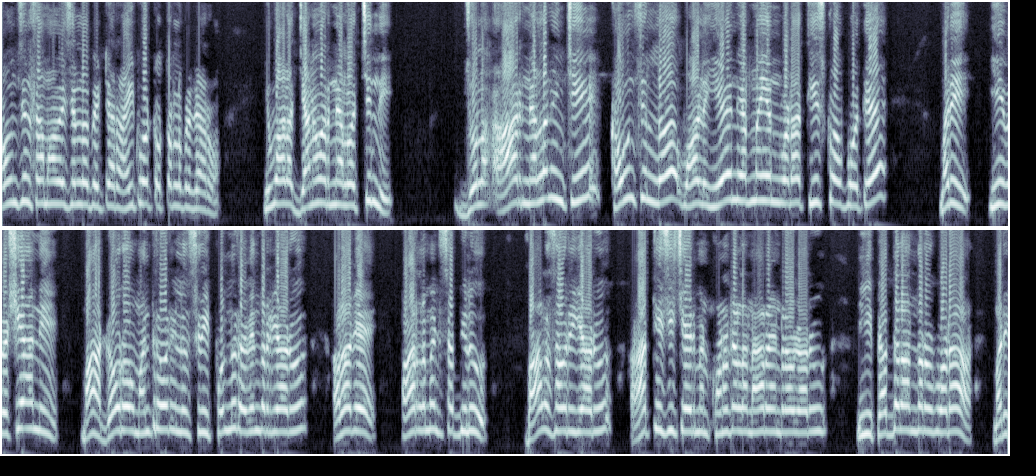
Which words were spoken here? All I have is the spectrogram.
కౌన్సిల్ సమావేశంలో పెట్టారు. హైకోర్టు ఉత్తర్వుల ప్రకారం ఇవాళ జనవరి నెల వచ్చింది. జూలై ఆరు నెలల నుంచి కౌన్సిల్లో వాళ్ళు ఏ నిర్ణయం కూడా తీసుకోకపోతే మరి ఈ విషయాన్ని మా గౌరవ మంత్రివర్యులు శ్రీ కొల్లు రవీంద్ర గారు అలాగే పార్లమెంట్ సభ్యులు బాలశౌరి గారు ఆర్టీసీ చైర్మన్ కొనగళ్ళ నారాయణరావు గారు ఈ పెద్దలందరూ కూడా మరి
